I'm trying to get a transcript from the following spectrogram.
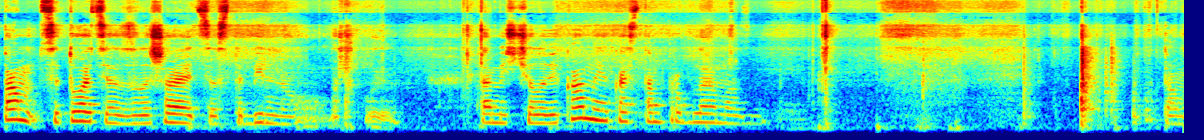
там ситуація залишається стабільно важкою. Там із чоловіками якась там проблема. Там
